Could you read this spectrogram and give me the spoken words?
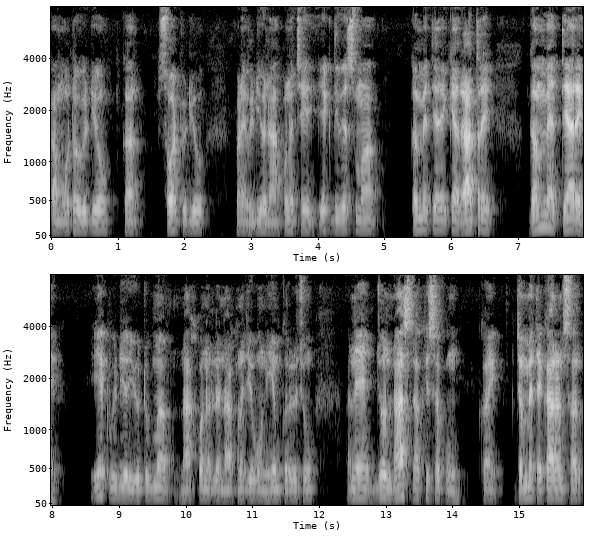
કાં મોટો વીડિયો કાં શોર્ટ વીડિયો પણ એ વીડિયો નાખવાનો છે. એક દિવસમાં ગમે ત્યારે ક્યાં રાત્રે, ગમે ત્યારે એક વીડિયો યુટ્યુબમાં નાખવાનો એટલે નાખવાનો જેવો નિયમ કર્યો છું. અને જો નાશ નાખી શકું કંઈક, ગમે તે કારણસર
